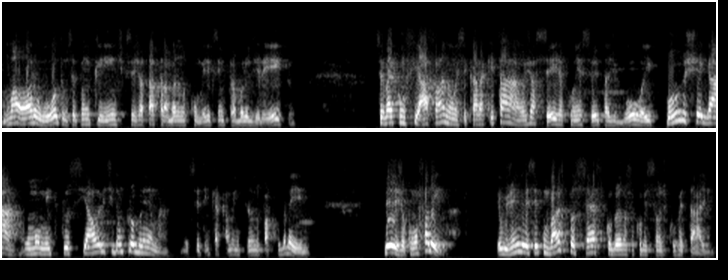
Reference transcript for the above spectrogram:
Uma hora ou outra, você tem um cliente que você já está trabalhando com ele, que sempre trabalhou direito, você vai confiar, falar, não, esse cara aqui tá, eu já sei, já conheço ele, tá de boa. E quando chegar um momento crucial, ele te dá um problema. Você tem que acabar entrando para cobrar ele. Veja, como eu falei, eu já ingressei com vários processos cobrando essa comissão de corretagem.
